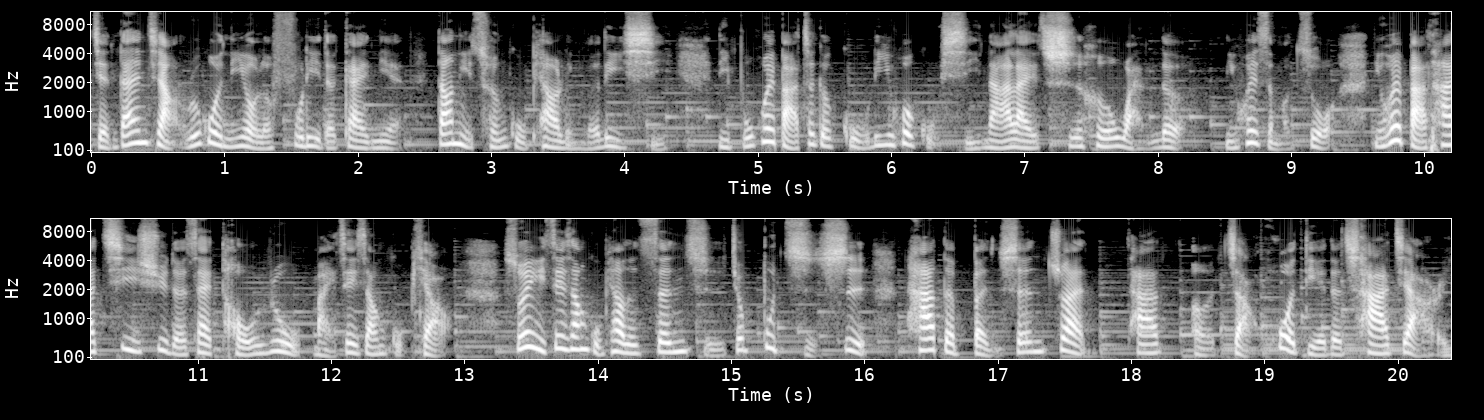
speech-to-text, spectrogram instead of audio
简单讲，如果你有了复利的概念，当你存股票领了利息，你不会把这个股利或股息拿来吃喝玩乐，你会怎么做？你会把它继续的再投入买这张股票，所以这张股票的增值就不只是它的本身赚它呃涨或跌的差价而已，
